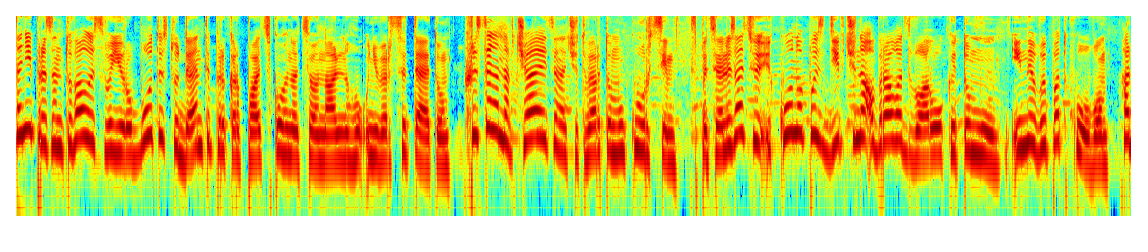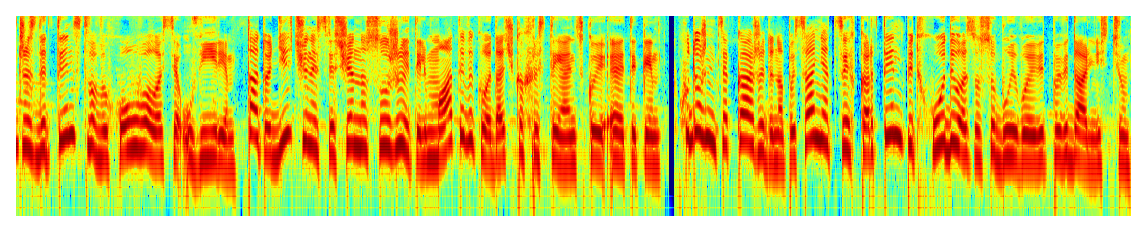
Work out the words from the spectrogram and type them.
На ній презентували свої роботи студенти Прикарпатського національного університету. Христина навчається на четвертому курсі. Спеціалізацію іконопис дівчина обрала два роки тому і не випадково, адже з дитинства виховувалася у вірі. Тато дівчини священнослужитель, мати викладачка християнської етики. Художниця каже, до написання цих картин підходила з особливою відповідальністю.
